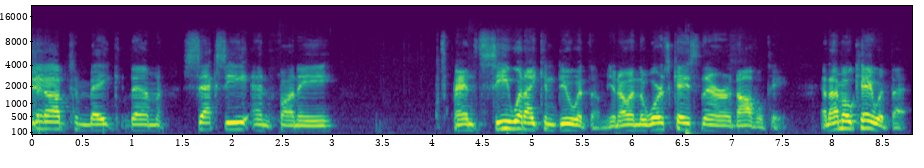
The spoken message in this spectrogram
job to make them sexy and funny and see what I can do with them. You know, in the worst case, they're a novelty. And I'm okay with that.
